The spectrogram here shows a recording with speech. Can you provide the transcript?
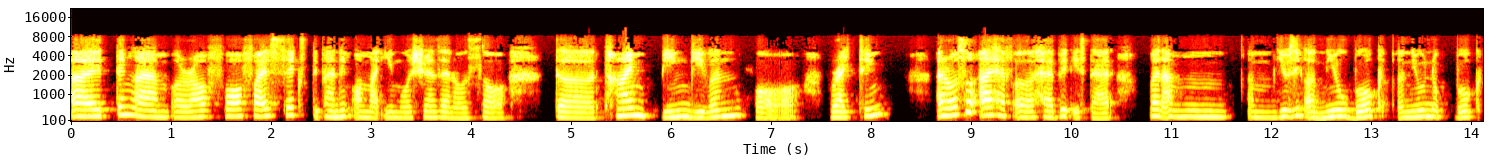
I think I'm around four, five, six, depending on my emotions and also the time being given for writing. And also I have a habit is that when I'm, I'm using a new book, a new notebook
